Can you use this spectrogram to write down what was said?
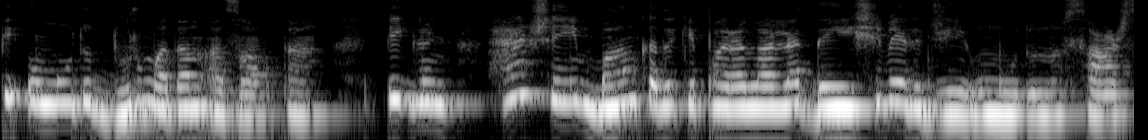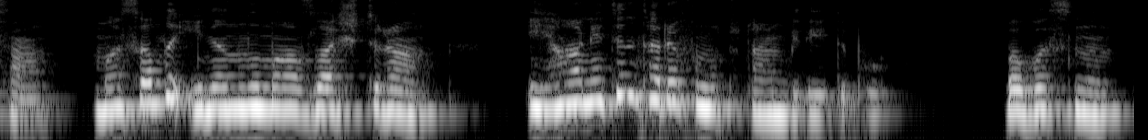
bir umudu durmadan azaltan, bir gün her şeyin bankadaki paralarla değişivereceği umudunu sarsan, masalı inanılmazlaştıran, İhanetin tarafını tutan biriydi bu. Babasının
